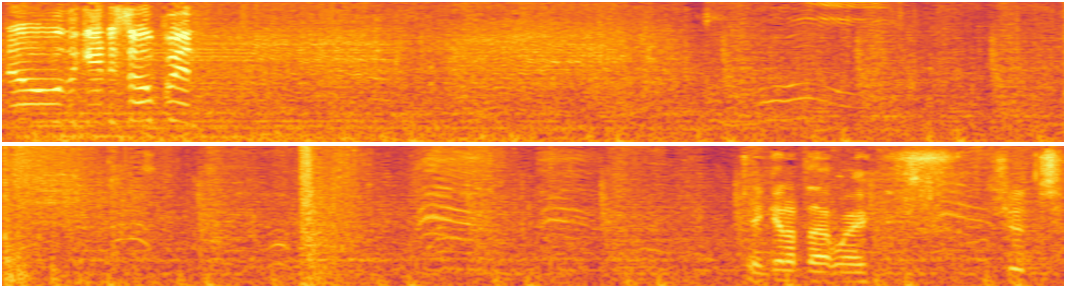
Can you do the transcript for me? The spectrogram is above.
No, the gate is open! Can't get up that way. Shit.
